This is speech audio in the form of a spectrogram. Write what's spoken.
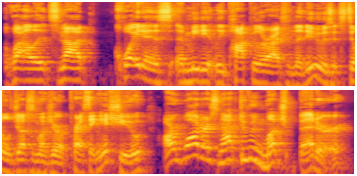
While it's not quite as immediately popularized in the news, it's still just as much of a pressing issue. Our water's not doing much better.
